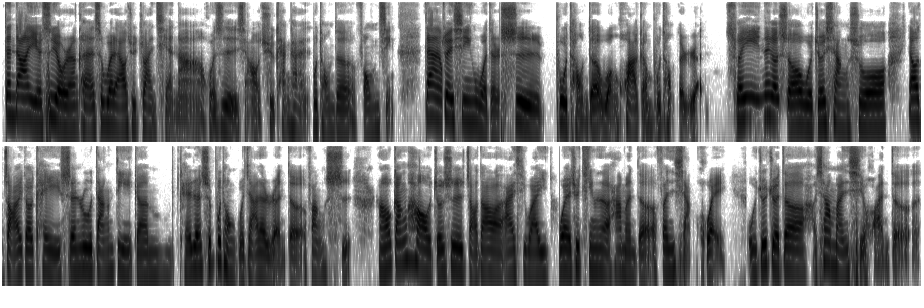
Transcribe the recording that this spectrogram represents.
但当然也是有人可能是为了要去赚钱啊，或是想要去看看不同的风景。但最吸引我的是不同的文化跟不同的人。所以那个时候我就想说，要找一个可以深入当地跟可以认识不同国家的人的方式。然后刚好就是找到了 ICY，我也去听了他们的分享会，我就觉得好像蛮喜欢的。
